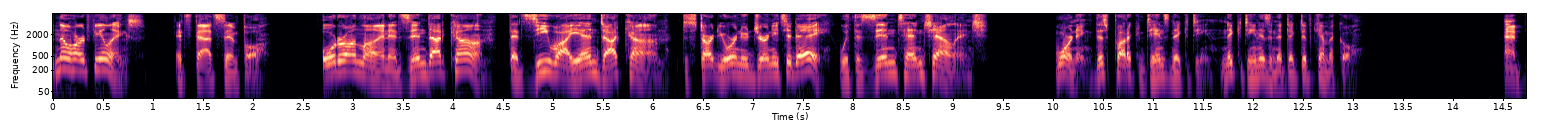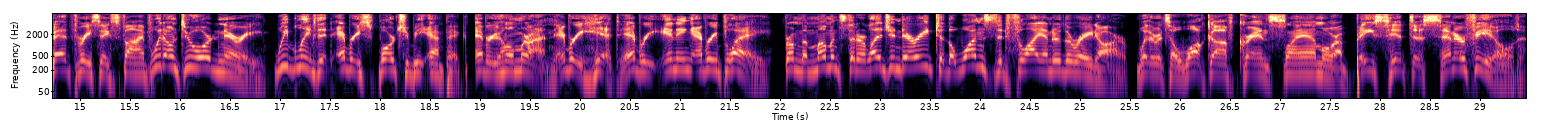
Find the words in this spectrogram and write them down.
no hard feelings. It's that simple. Order online at Zyn.com, that's Z-Y-N.com, to start your new journey today with the Zyn 10 Challenge. Warning this product contains nicotine. Nicotine is an addictive chemical. At Bet365, we don't do ordinary. We believe that every sport should be epic. Every home run, every hit, every inning, every play. From the moments that are legendary to the ones that fly under the radar. Whether it's a walk-off grand slam or a base hit to center field.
